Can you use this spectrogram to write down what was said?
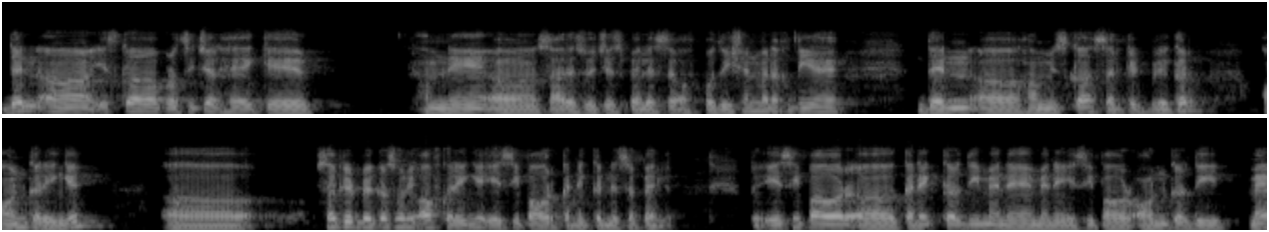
देन इसका प्रोसीजर है कि हमने सारे स्विचेस पहले से ऑफ़ पोजीशन में रख दिए हैं। देन हम इसका सर्किट ब्रेकर ऑन करेंगे। सर्किट ब्रेकर सॉरी ऑफ़ करेंगे एसी पावर कनेक्ट करने से पहले। तो एसी पावर कनेक्ट कर दी मैंने मैंने एसी पावर ऑन कर दी। मैं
